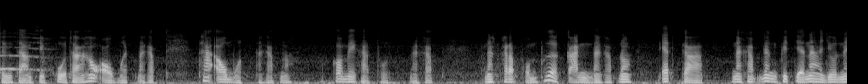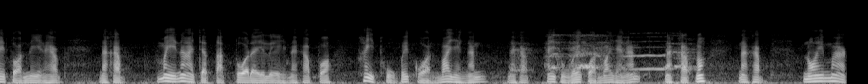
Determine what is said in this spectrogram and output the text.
ถึง 30 คู่ถ้าเขาเอาหมดนะครับถ้าเอาหมดนะครับเนาะก็ไม่ขาดทุนนะครับนะครับผมเพื่อกันนะครับเนาะแอดกาบนะครับยังพิจารณาโยนในตอนนี้นะครับนะครับไม่น่าจะตัดตัวใดเลยนะครับเพราะ ให้ถูกไว้ก่อนว่าอย่างนั้นนะครับ ให้ถูกไว้ก่อนว่าอย่างนั้นนะครับเนาะนะครับ น้อยมาก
